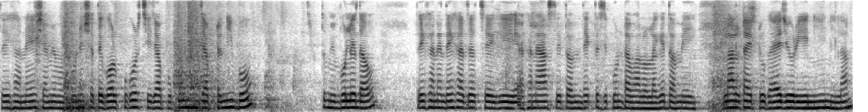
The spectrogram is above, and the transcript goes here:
তো এখানে এসে আমি আমার বোনের সাথে গল্প করছি যে, আপু, কোন হিজাবটা নিব? তুমি বলে দাও। তো এখানে দেখা যাচ্ছে কি, এখানে আসছি, তো আমি দেখতেছি কোনটা ভালো লাগে, তো আমি লালটা একটু গায়ে জড়িয়ে নিয়ে নিলাম।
